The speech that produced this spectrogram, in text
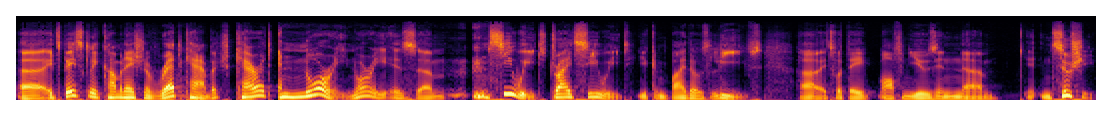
Uh, it's basically a combination of red cabbage, carrot, and nori. Nori is um, seaweed, dried seaweed. You can buy those leaves. Uh, it's what they often use in um, in sushi.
